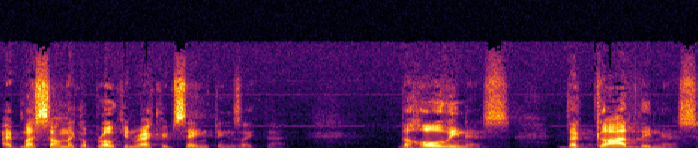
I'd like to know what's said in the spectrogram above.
I must sound like a broken record saying things like that. The holiness, the godliness,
